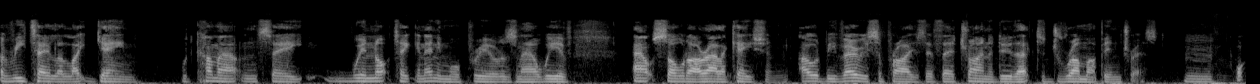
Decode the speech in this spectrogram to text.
a retailer like Game would come out and say, "We're not taking any more pre-orders now. We have outsold our allocation." I would be very surprised if they're trying to do that to drum up interest. What,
